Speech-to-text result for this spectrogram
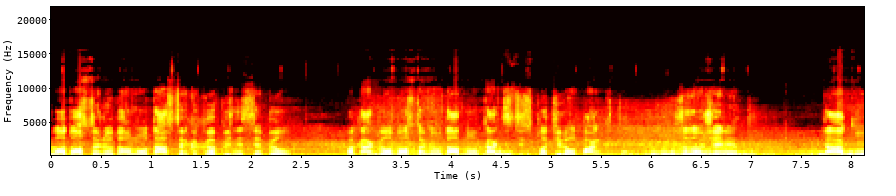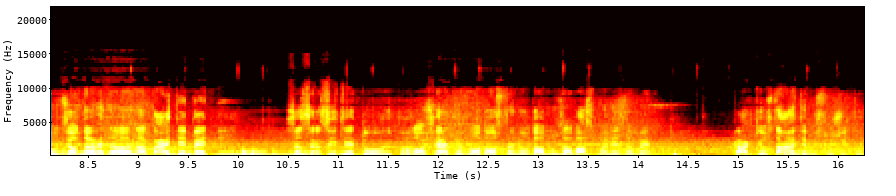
Било доста неудобно от Австрия какъв бизнес е бил, пък как било доста неудобно как сте сплатили от банката задълженията. Да, ако целта ви да направите бедни с развитието и продължението е било доста неудобно за вас, ма не за мен. Както и останалите ми служители.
